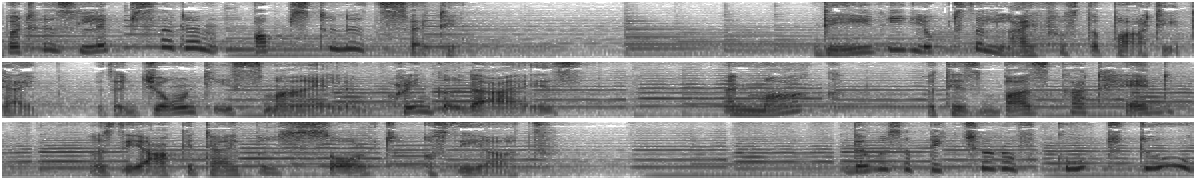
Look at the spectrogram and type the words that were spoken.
but his lips had an obstinate setting. Davy looked the life of the party type, with a jaunty smile and crinkled eyes, and Mark, with his buzz cut head, was the archetypal salt of the earth. There was a picture of Coot, too,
